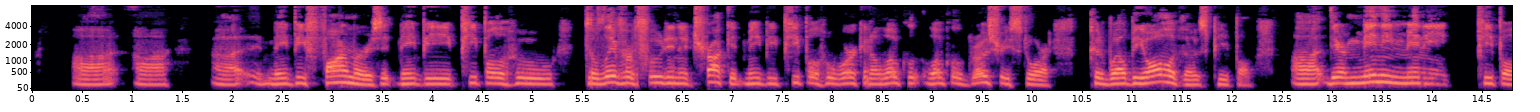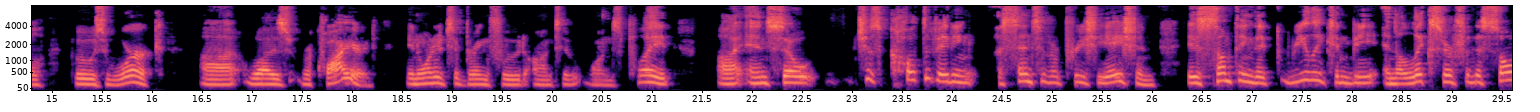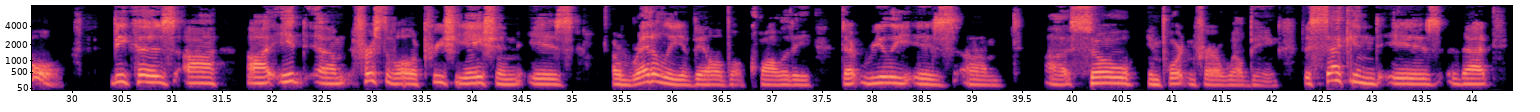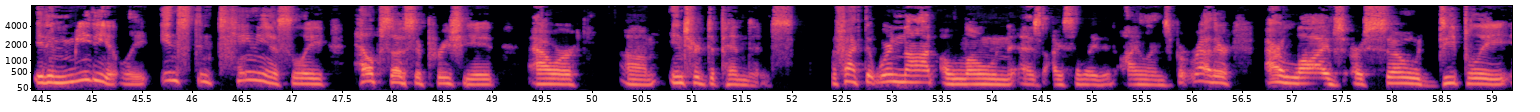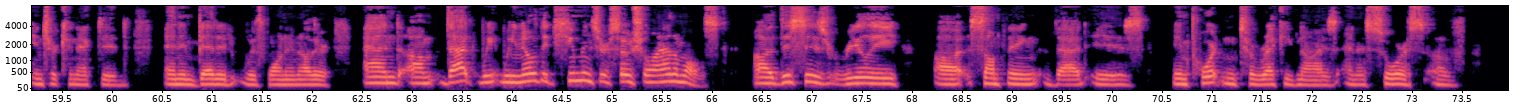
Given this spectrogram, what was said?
Uh, it may be farmers. It may be people who deliver food in a truck. It may be people who work in a local local grocery store. Could well be all of those people. Uh, there are many, many people whose work uh, was required in order to bring food onto one's plate, uh, and so just cultivating a sense of appreciation is something that really can be an elixir for the soul because uh, uh, it um, first of all, appreciation is a readily available quality that really is um, uh, so important for our well-being. The second is that it immediately, instantaneously helps us appreciate our um, interdependence the fact that we're not alone as isolated islands, but rather our lives are so deeply interconnected and embedded with one another. And um, that we, we know that humans are social animals. Uh, this is really uh, something that is important to recognize and a source of,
